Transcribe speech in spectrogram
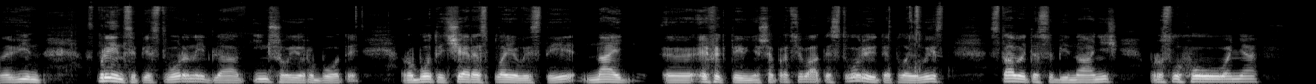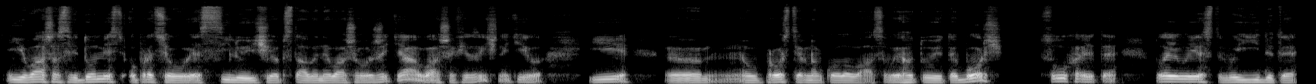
він, в принципі, створений для іншої роботи. Роботи через плейлисти. Найефективніше працювати. Створюєте плейлист, ставите собі на ніч прослуховування, і ваша свідомість опрацьовує зцілюючі обставини вашого життя, ваше фізичне тіло і е, простір навколо вас. Ви готуєте борщ, слухаєте плейлист, ви їдете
